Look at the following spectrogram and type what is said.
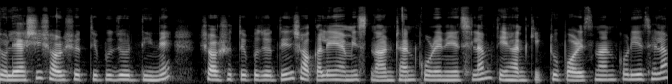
চলে আসি সরস্বতী পুজোর দিনে। সরস্বতী পুজোর দিন সকালেই আমি স্নান টান করে নিয়েছিলাম। তেহানকে একটু পরে স্নান করিয়েছিলাম।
